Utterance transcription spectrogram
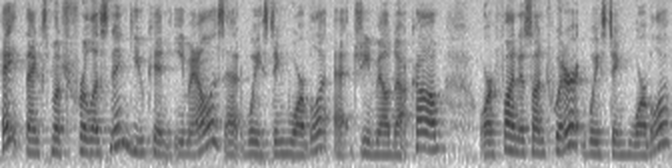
Hey, thanks much for listening. You can email us at wastingworbla at gmail.com or find us on Twitter at wastingworbla.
